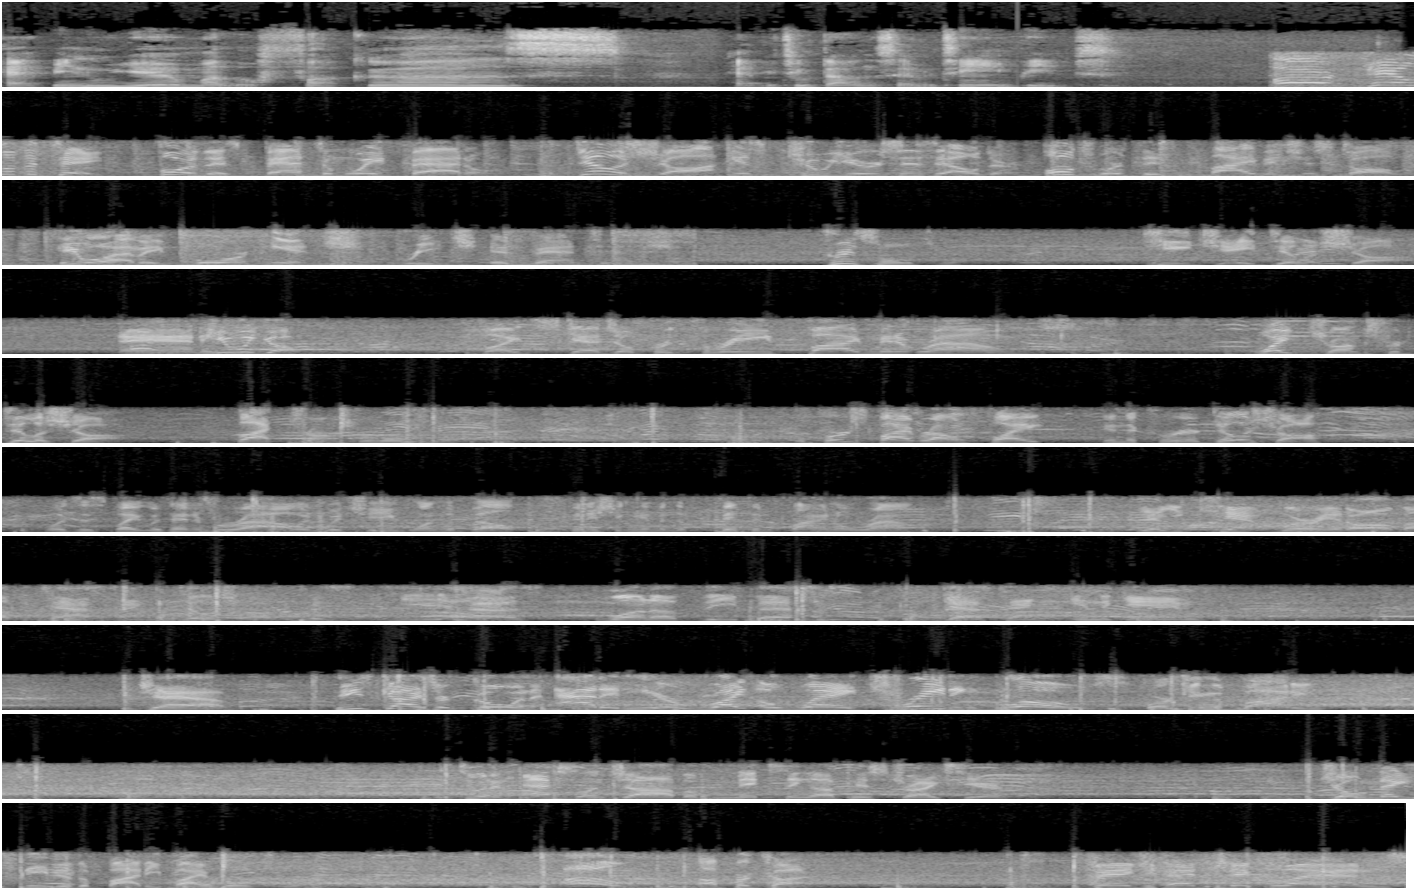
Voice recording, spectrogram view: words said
Happy New Year, motherfuckers. Happy 2017, peeps. Our tale of the tape for this bantamweight battle. Dillashaw is two years his elder. Holdsworth is five inches taller. He will have a four-inch reach advantage. Chris Holdsworth, TJ Dillashaw. And here we go. Fight scheduled for three five-minute rounds. White trunks for Dillashaw. Black trunks for Holdsworth. The first five-round fight in the career of Dillashaw was his fight with Renan Barão, in which he won the belt, finishing him in the fifth and final round. Yeah, you can't worry at all about the gas tank of Dillashaw because he has one of the best gas tanks in the game. Jab. These guys are going at it here right away, trading blows. Working the body. He's doing an excellent job of mixing up his strikes here. Joe, nice knee to the body by Holdsworth. Oh! Uppercut. Big head kick lands.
